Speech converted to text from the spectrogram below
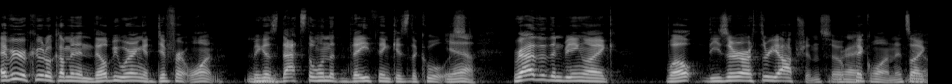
Every recruit will come in and they'll be wearing a different one because that's the one that they think is the coolest. Yeah. Rather than being like, well, these are our three options, so Right. pick one. It's like,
